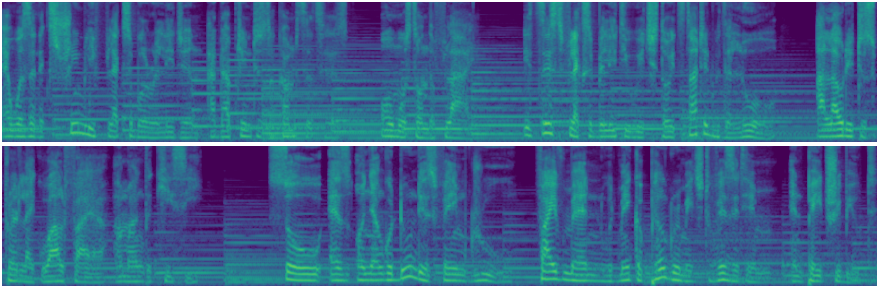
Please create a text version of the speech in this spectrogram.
and was an extremely flexible religion adapting to circumstances almost on the fly. It's this flexibility which, though it started with the Luo, allowed it to spread like wildfire among the Kisii. So, as Onyango Dunde's fame grew, five men would make a pilgrimage to visit him and pay tribute.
